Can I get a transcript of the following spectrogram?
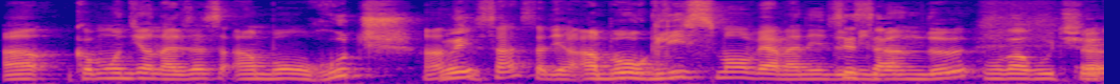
un, comme on dit en Alsace, un bon rutsch, hein, c'est ça? C'est-à-dire un bon glissement vers l'année 2022. On va roucher.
